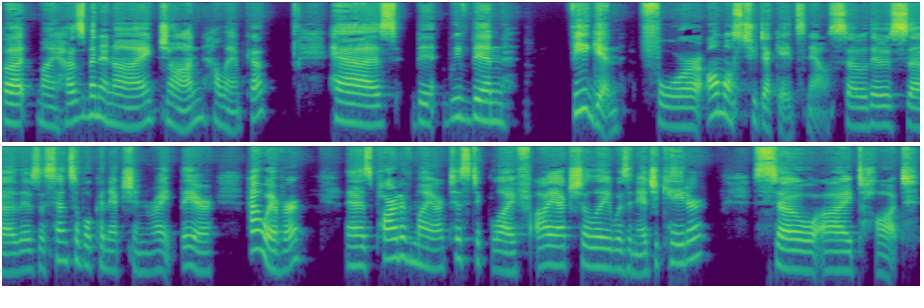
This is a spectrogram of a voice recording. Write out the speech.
but my husband and I, John Halamka, has been, we've been vegan for almost two decades now. So there's, uh, there's a sensible connection right there. However, as part of my artistic life, I actually was an educator. So I taught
